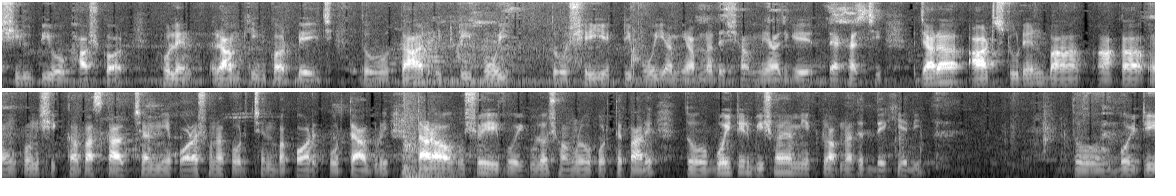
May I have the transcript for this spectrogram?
শিল্পী ও ভাস্কর হলেন রামকিঙ্কর বেইজ। তো তার একটি বই, তো সেই একটি বই আমি আপনাদের সামনে আজকে দেখাচ্ছি। যারা আর্ট স্টুডেন্ট বা আঁকা, অঙ্কন, শিক্ষা বা স্কাল্পচার নিয়ে পড়াশোনা করছেন বা কর- করতে আগ্রহী, তারা অবশ্যই এই বইগুলো সংগ্রহ করতে পারে। তো বইটির বিষয় আমি একটু আপনাদের দেখিয়ে দিই। তো বইটি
